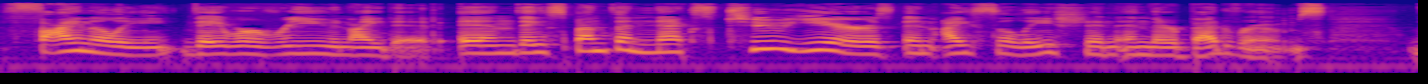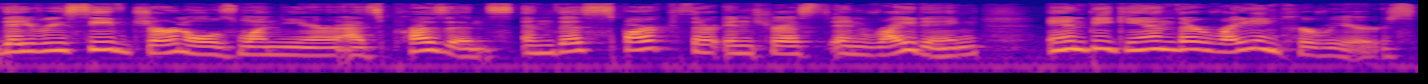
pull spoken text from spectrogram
Finally, they were reunited and they spent the next two years in isolation in their bedrooms. They received journals one year as presents, and this sparked their interest in writing and began their writing careers.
